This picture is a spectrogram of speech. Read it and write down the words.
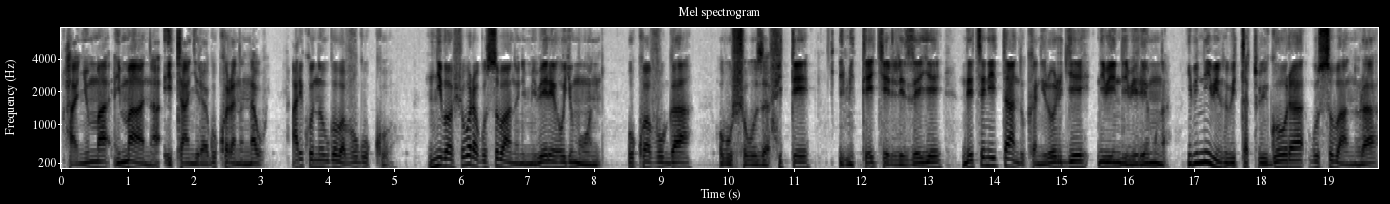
hanyuma imana itangira gukorana nawe ariko nubwo bavuga uko ntibashobora gusobanura imibereho y'umuntu. Uko avuga ubushobozi afite imitekerereze ye ndetse n'itandukaniro rye n'ibindi biremwa. Ibi ni ibintu bitatu bigora gusobanura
